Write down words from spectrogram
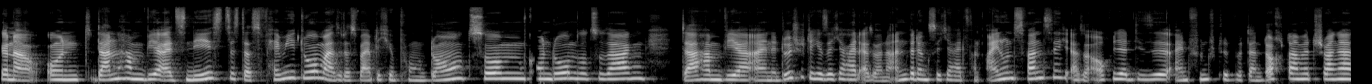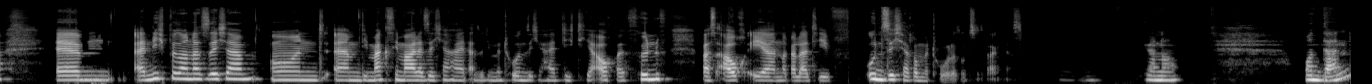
Genau. Und dann haben wir als nächstes das Femidom, also das weibliche Pendant zum Kondom sozusagen. Da haben wir eine durchschnittliche Sicherheit, also eine Anwendungssicherheit von 21, also auch wieder diese ein Fünftel wird dann doch damit schwanger. Ähm, äh, nicht besonders sicher und ähm, die maximale Sicherheit, also die Methodensicherheit liegt hier auch bei fünf, was auch eher eine relativ unsichere Methode sozusagen ist. Genau. Und dann,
